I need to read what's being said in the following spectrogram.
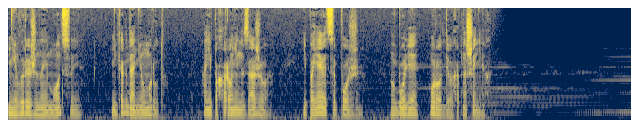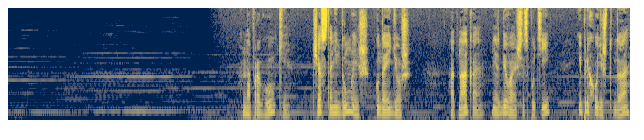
Невыраженные эмоции никогда не умрут. Они похоронены заживо и появятся позже, в более уродливых отношениях. На прогулке часто не думаешь, куда идешь, однако не сбиваешься с пути и приходишь туда,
